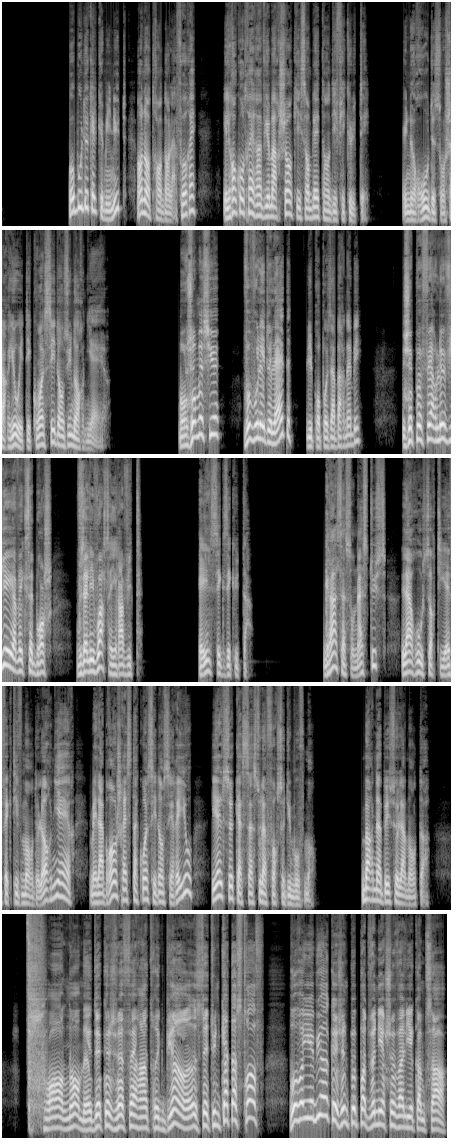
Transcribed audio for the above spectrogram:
Au bout de quelques minutes, en entrant dans la forêt, ils rencontrèrent un vieux marchand qui semblait en difficulté. Une roue de son chariot était coincée dans une ornière. Bonjour, monsieur. Vous voulez de l'aide lui proposa Barnabé. Je peux faire levier avec cette branche. Vous allez voir, ça ira vite. Et il s'exécuta. Grâce à son astuce, la roue sortit effectivement de l'ornière, mais la branche resta coincée dans ses rayons et elle se cassa sous la force du mouvement. Barnabé se lamenta. Oh non, mais dès que je vais faire un truc bien, hein, c'est une catastrophe. Vous voyez bien que je ne peux pas devenir chevalier comme ça.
